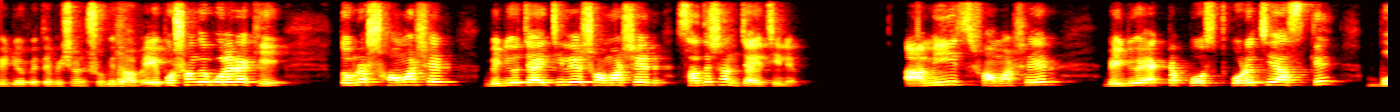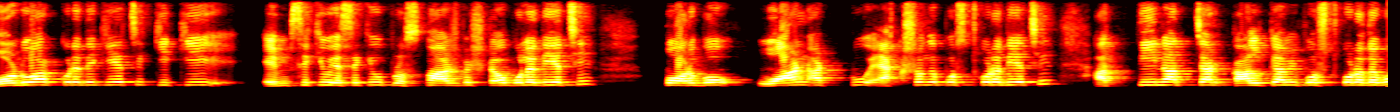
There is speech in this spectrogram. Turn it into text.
ভিডিও পেতে ভীষণ সুবিধা হবে। এই প্রসঙ্গে বলে রাখি, তোমরা সমাসের ভিডিও চাইছিলে, সমাসের সাজেশন চাইছিলে। আমি সমাসের ভিডিও একটা পোস্ট করেছি আজকে, বোর্ড ওয়ার্ক করে দেখিয়েছি, কি কি এমসিকিউ এসে কিউ প্রশ্ন আসবে সেটাও বলে দিয়েছি। পর্ব ওয়ান আর টু একসঙ্গে পোস্ট করে দিয়েছি, আর তিন আর চার কালকে আমি পোস্ট করে দেব।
